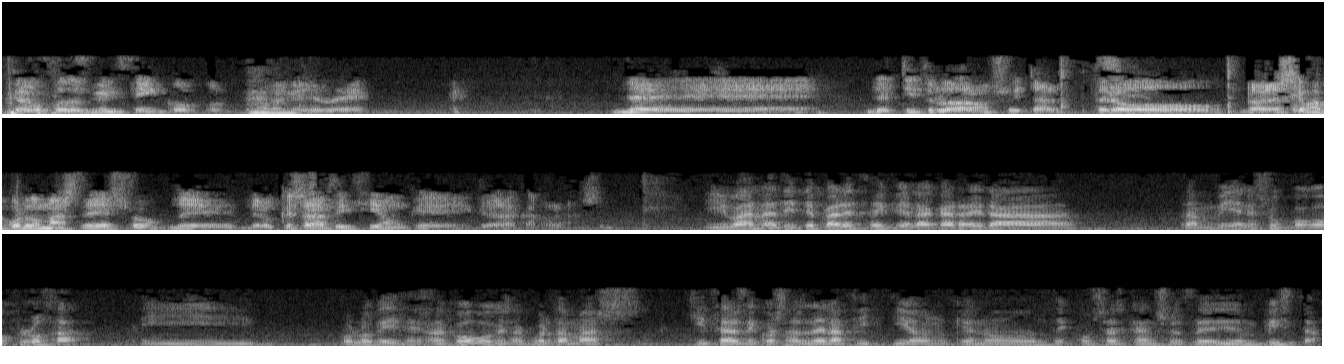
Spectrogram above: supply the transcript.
Creo que fue 2005, por, por aquello de, de, del título de Alonso y tal. Pero la verdad es que me acuerdo más de eso, de, de lo que es la afición, que, que de la carrera. sí. Iván, ¿a ti te parece que la carrera también es un poco floja? Y por lo que dice Jacobo, que se acuerda más quizás de cosas de la ficción que no de cosas que han sucedido en pista.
